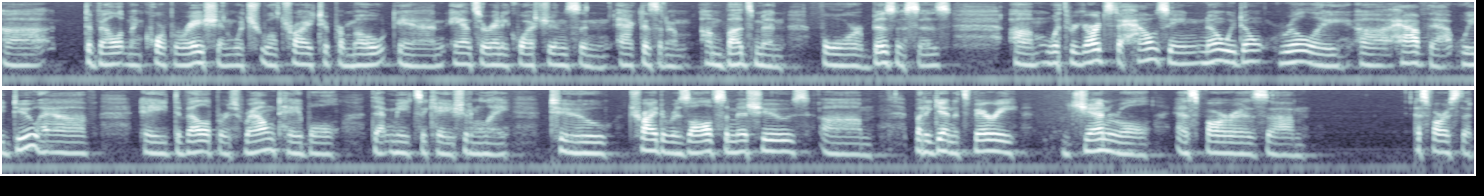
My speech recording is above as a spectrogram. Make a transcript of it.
uh, Development Corporation, which will try to promote and answer any questions and act as an ombudsman for businesses. Um, with regards to housing, no, we don't really uh, have that. We do have a developers roundtable that meets occasionally to try to resolve some issues. Um, but again, it's very general as far as um, as far as the,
